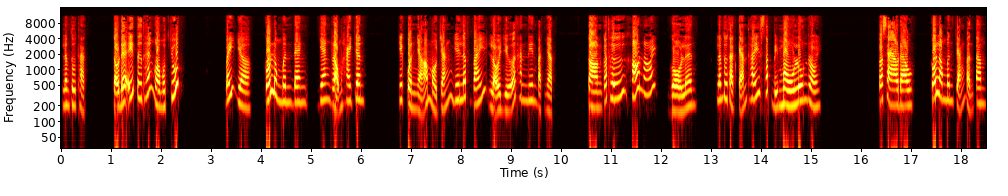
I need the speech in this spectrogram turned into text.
Lâm thu thạch, cậu để ý tư thế ngồi một chút. Bấy giờ cố long minh đang dang rộng hai chân. Chiếc quần nhỏ màu trắng dưới lớp váy lộ giữa thanh niên bạch nhật. Còn có thứ khó nói, gồ lên. Lâm thu thạch cảm thấy sắp bị mù luôn rồi. Có sao đâu cố long minh chẳng bận tâm.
